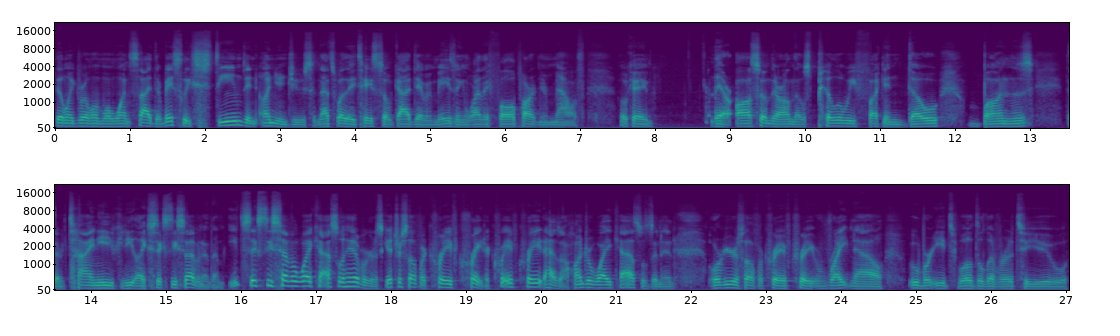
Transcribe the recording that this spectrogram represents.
they only grill them on one side. They're basically steamed in onion juice, and that's why they taste so goddamn amazing. And why they fall apart in your mouth. Okay. They are awesome. They're on those pillowy fucking dough buns. They're tiny. You could eat like 67 of them. Eat 67 White Castle hamburgers. Get yourself a Crave Crate. A Crave Crate has 100 White Castles in it. Order yourself a Crave Crate right now. Uber Eats will deliver it to you.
